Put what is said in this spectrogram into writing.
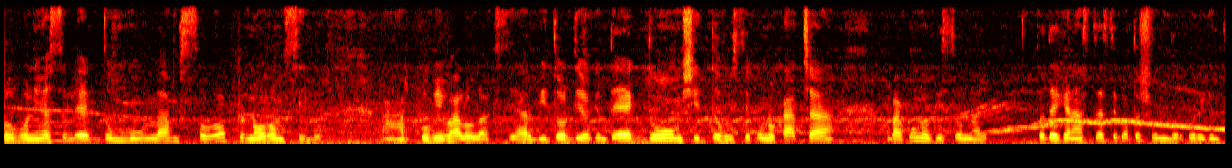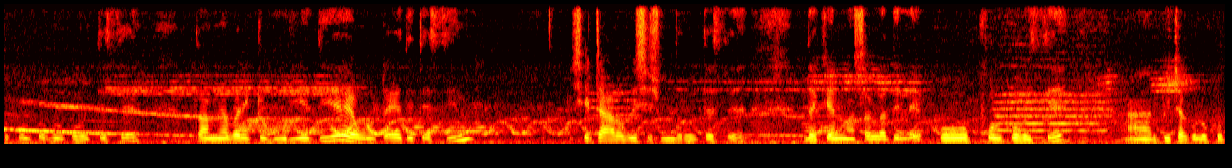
লোভনীয় ছিল, একদম মুলাম সফট নরম ছিল। আর খুবই ভালো লাগছে। আর ভিতর দিয়েও কিন্তু একদম সিদ্ধ হয়েছে, কোনো কাঁচা বা কোনো কিছু নাই। তো দেখেন আস্তে আস্তে কত সুন্দর করে কিন্তু ফুলকো ফুলকো হইতেছে। তো আমি আবার একটু ঘুরিয়ে দিয়ে উল্টাইয়ে দিতেছি, সেটা আরও বেশি সুন্দর হইতেছে। দেখেন মশলা দিলে খুব ফুলকো হয়েছে আর পিঠাগুলো খুব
